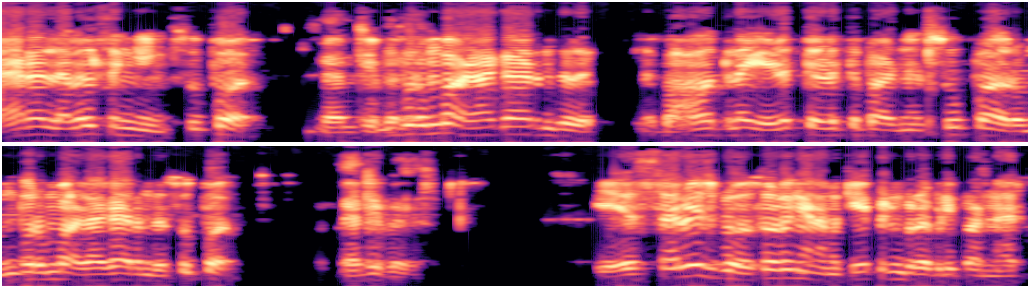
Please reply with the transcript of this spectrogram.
வேற லெவல் சிங்கிங் சூப்பர் ரொம்ப ரொம்ப அழகா இருந்தது. இந்த பாவத்துல எழுத்து எழுத்து பாடின சூப்பர் ரொம்ப ரொம்ப அழகா இருந்தது. சூப்பர் நன்றி பிரதர் எஸ் சர்வீஸ் ப்ரோ சொல்லுங்க. நம்ம கேபின் ப்ரோ எப்படி பண்ணார்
